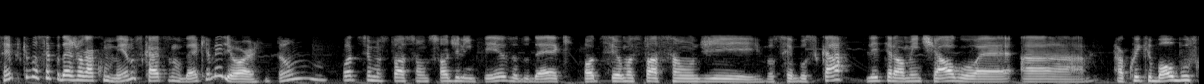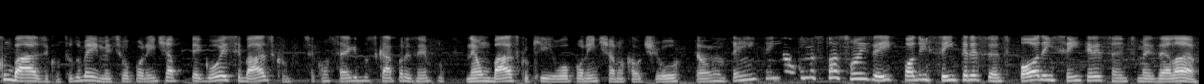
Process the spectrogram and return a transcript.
sempre que você puder jogar com menos cartas no deck é melhor. Então, pode ser uma situação só de limpeza do deck, pode ser uma situação de você buscar literalmente algo é a a Quick Ball busca um básico, tudo bem, mas se o oponente já pegou esse básico, você consegue buscar, por exemplo, né, um básico que o oponente já nocauteou. Então tem, tem algumas situações aí que podem ser interessantes, podem ser interessantes, mas ela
